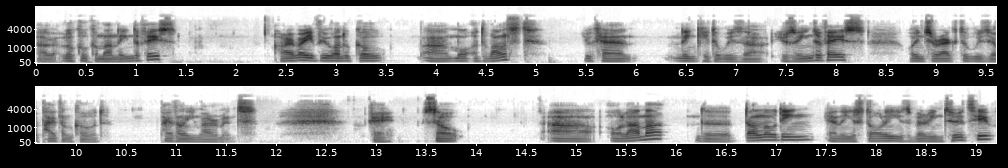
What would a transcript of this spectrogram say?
uh, local command interface. However, if you want to go uh, more advanced, you can link it with a user interface or interact with your Python code, Python environment. Okay, so uh, Ollama the downloading and installing is very intuitive.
